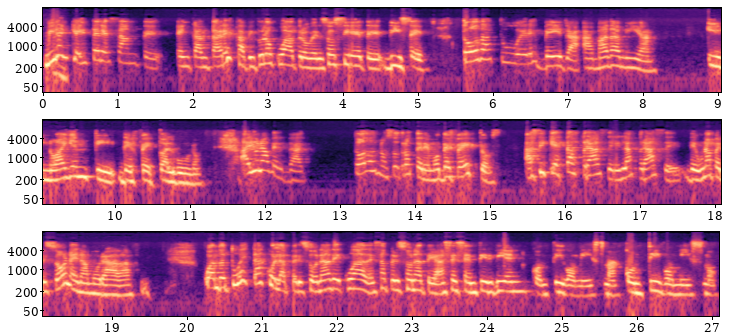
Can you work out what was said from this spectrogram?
Miren qué interesante. En Cantares capítulo 4, verso 7, dice, Toda tú eres bella, amada mía, y no hay en ti defecto alguno. Hay una verdad, todos nosotros tenemos defectos. Así que esta frase es la frase de una persona enamorada. Cuando tú estás con la persona adecuada, esa persona te hace sentir bien contigo misma, contigo mismo.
